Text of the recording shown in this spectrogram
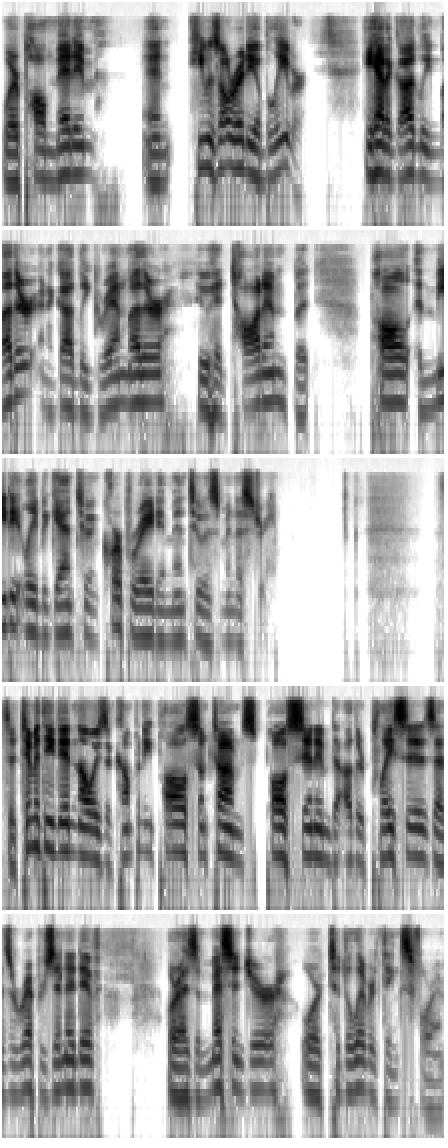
where Paul met him, and he was already a believer. He had a godly mother and a godly grandmother who had taught him, but Paul immediately began to incorporate him into his ministry. So Timothy didn't always accompany Paul. Sometimes Paul sent him to other places as a representative or as a messenger or to deliver things for him.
